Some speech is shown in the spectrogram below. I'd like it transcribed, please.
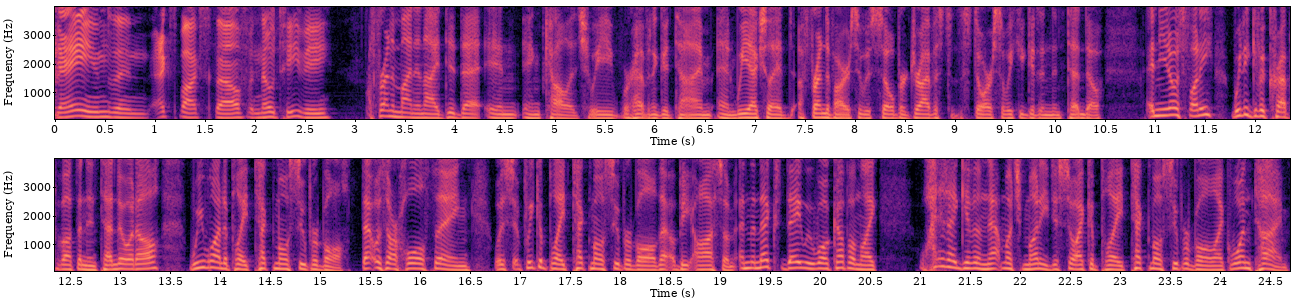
games and Xbox stuff, and no TV. A friend of mine and I did that in in college. We were having a good time, and we actually had a friend of ours who was sober drive us to the store so we could get a Nintendo. And you know what's funny? We didn't give a crap about the Nintendo at all. We wanted to play Tecmo Super Bowl. That was our whole thing. Was if we could play Tecmo Super Bowl, that would be awesome. And the next day we woke up, I'm like, why did I give him that much money just so I could play Tecmo Super Bowl like one time?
